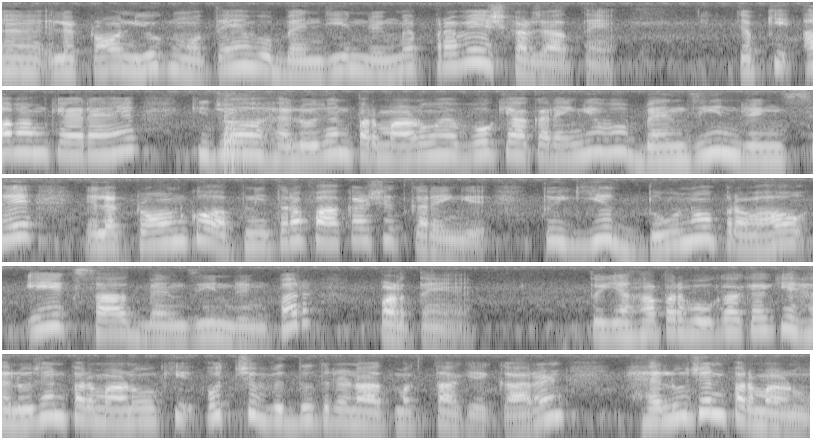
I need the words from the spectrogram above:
इलेक्ट्रॉन युग्म होते हैं, वो बेंजीन रिंग में प्रवेश कर जाते हैं। जबकि अब हम कह रहे हैं कि जो हेलोजन परमाणु है, वो क्या करेंगे? वो बेंजीन रिंग से इलेक्ट्रॉन को अपनी तरफ़ आकर्षित करेंगे। तो ये दोनों प्रभाव एक साथ बेंजीन रिंग पर पड़ते हैं। तो यहाँ पर होगा क्या कि हेलोजन परमाणुओं की उच्च विद्युत ऋणात्मकता के कारण हेलोजन परमाणु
